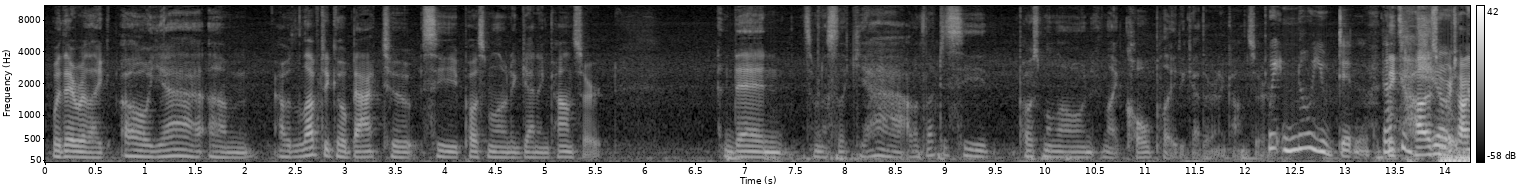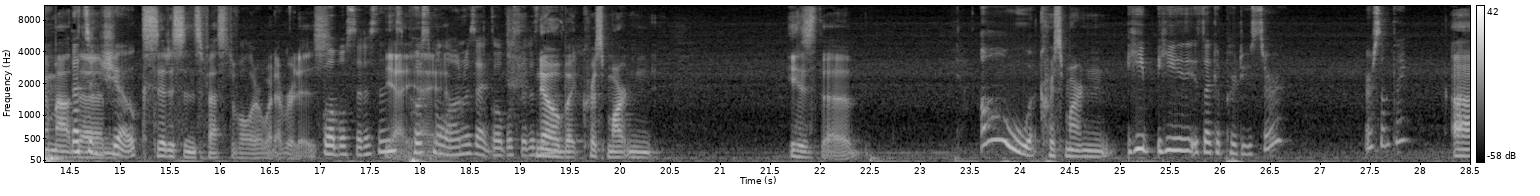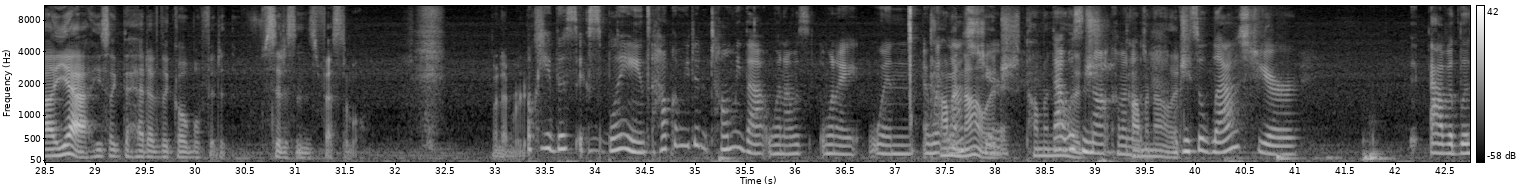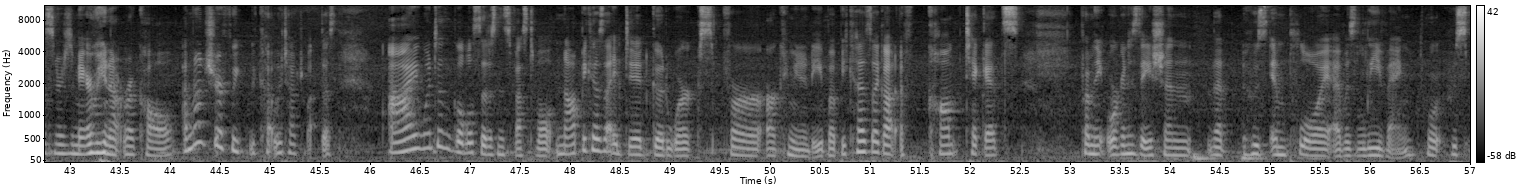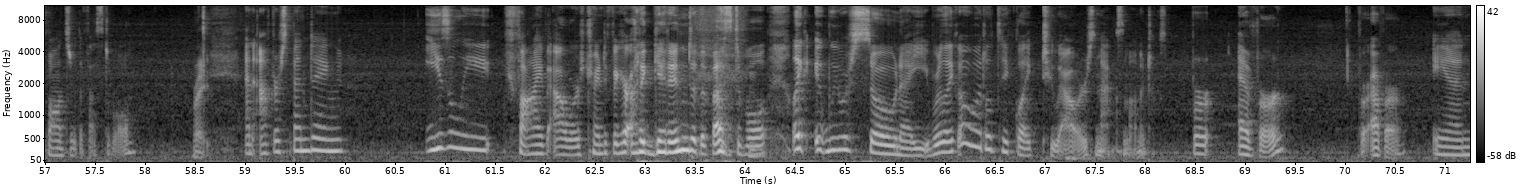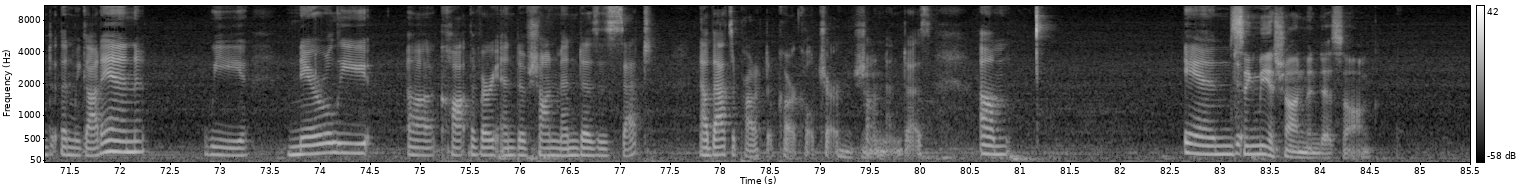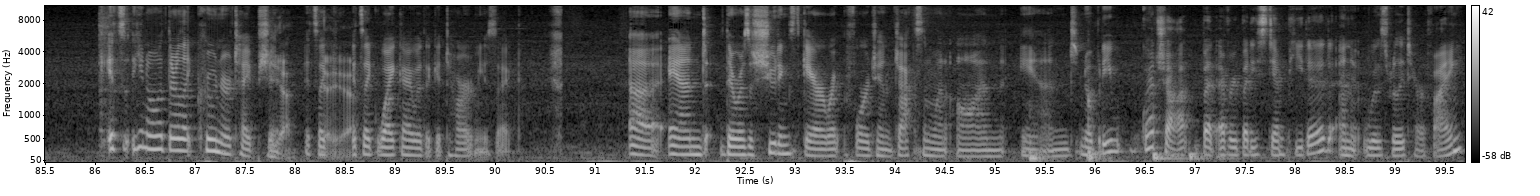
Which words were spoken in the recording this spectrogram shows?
where they were like, "Oh yeah, um, I would love to go back to see Post Malone again in concert." And then someone else was like, "Yeah, I would love to see Post Malone and like Coldplay together in a concert." Wait, no, you didn't. That's because a joke. we were talking about That's the a joke. Citizens Festival or whatever it is. Global Citizens. Yeah, yeah, Post yeah. Malone was at Global Citizens. no, but Chris Martin is the oh, Chris Martin. he he is like a producer, or something. Uh, yeah, he's like the head of the Global Fit- Citizens Festival. Whatever it is. Okay, this explains. How come you didn't tell me that when I was when I when I went common last year? knowledge. Common That knowledge. was not common, knowledge. knowledge. Okay, so last year, avid listeners may or may not recall. I'm not sure if we we, cut, we talked about this. I went to the Global Citizens Festival not because I did good works for our community, but because I got a comp tickets from the organization that whose employ I was leaving, who, who sponsored the festival. Right. And after spending easily five hours trying to figure out how to get into the festival, like it, we were so naive. We're like, oh, it'll take like two hours maximum. It took forever, forever. And then we got in. We narrowly uh, caught the very end of Shawn Mendes's set. Now that's a product of car culture, Shawn Mendes. Um, and Sing me a Shawn Mendes song. it's you know what they're like crooner type shit. Yeah, It's like yeah, yeah. it's like white guy with a guitar music. Uh, and there was a shooting scare right before Janet Jackson went on, and nobody got shot, but everybody stampeded, and it was really terrifying.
